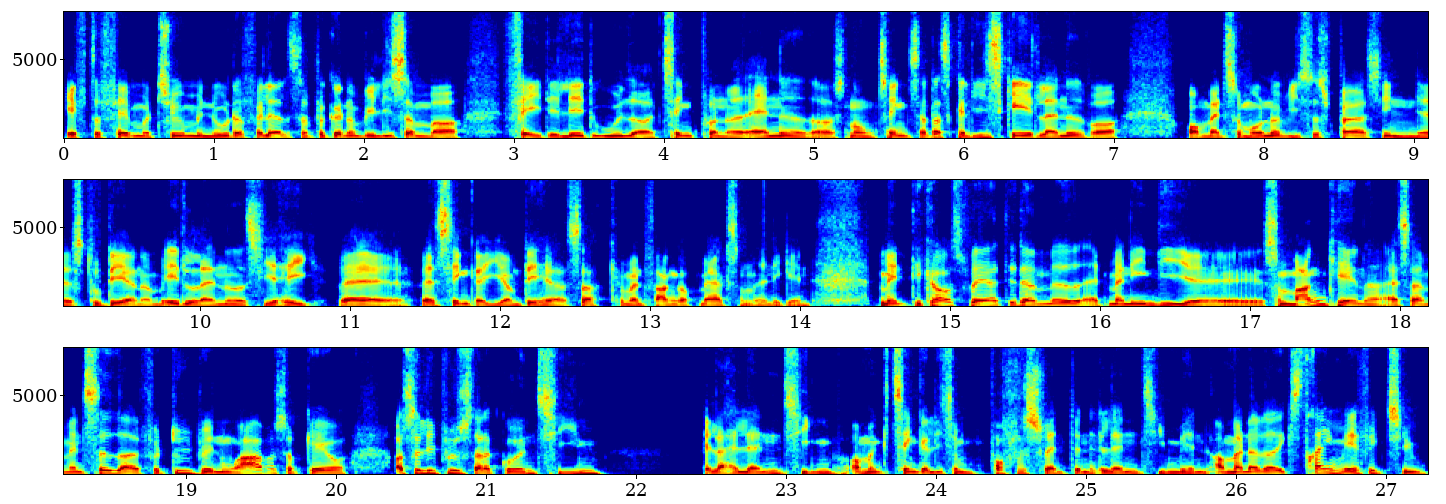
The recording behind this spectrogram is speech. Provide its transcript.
efter 25 minutter, for ellers så begynder vi ligesom at fade lidt ud og tænke på noget andet og sådan nogle ting. Så der skal lige ske et eller andet, hvor, hvor man som underviser spørger sine øh, studerende om et eller andet og siger, hey, hvad, hvad tænker I om det her? Så kan man fange opmærksomheden igen. Men det kan også være det der med, at man egentlig, øh, som mange kender, altså man sidder og fordyber nogle arbejdsopgaver, og så lige pludselig er der gået en time, eller halvanden time, og man tænker ligesom, hvorfor forsvandt den halvanden time hen? Og man har været ekstremt effektiv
